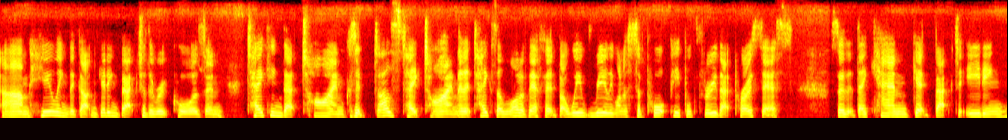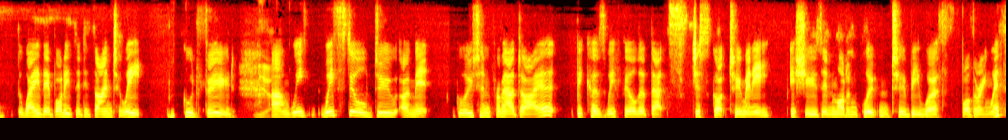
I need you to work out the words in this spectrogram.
um, healing the gut and getting back to the root cause and taking that time because it does take time and it takes a lot of effort, but we really want to support people through that process so that they can get back to eating the way their bodies are designed to eat good food. Yeah. Um, we we still do omit gluten from our diet because we feel that that's just got too many issues in modern gluten to be worth bothering with.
